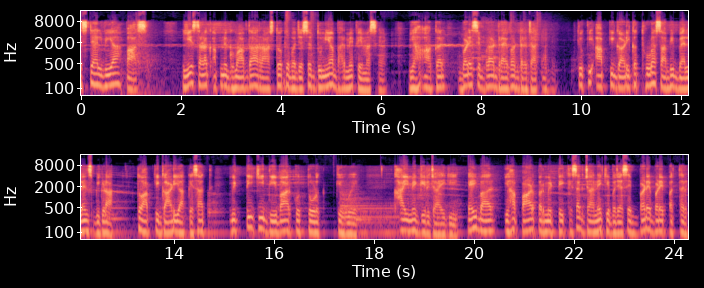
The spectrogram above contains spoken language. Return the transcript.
स्टेलविया पास। ये सड़क अपने घुमावदार रास्तों के वजह से दुनिया भर में फ़ेमस है। यहाँ आकर बड़े से बड़ा ड्राइवर डर जाता है, क्योंकि आपकी गाड़ी का थोड़ा सा भी बैलेंस बिगड़ा तो आपकी गाड़ी आपके साथ मिट्टी की दीवार को तोड़ के हुए खाई में गिर जाएगी। कई बार यहाँ पहाड़ पर मिट्टी खिसक जाने की वजह से बड़े बड़े पत्थर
